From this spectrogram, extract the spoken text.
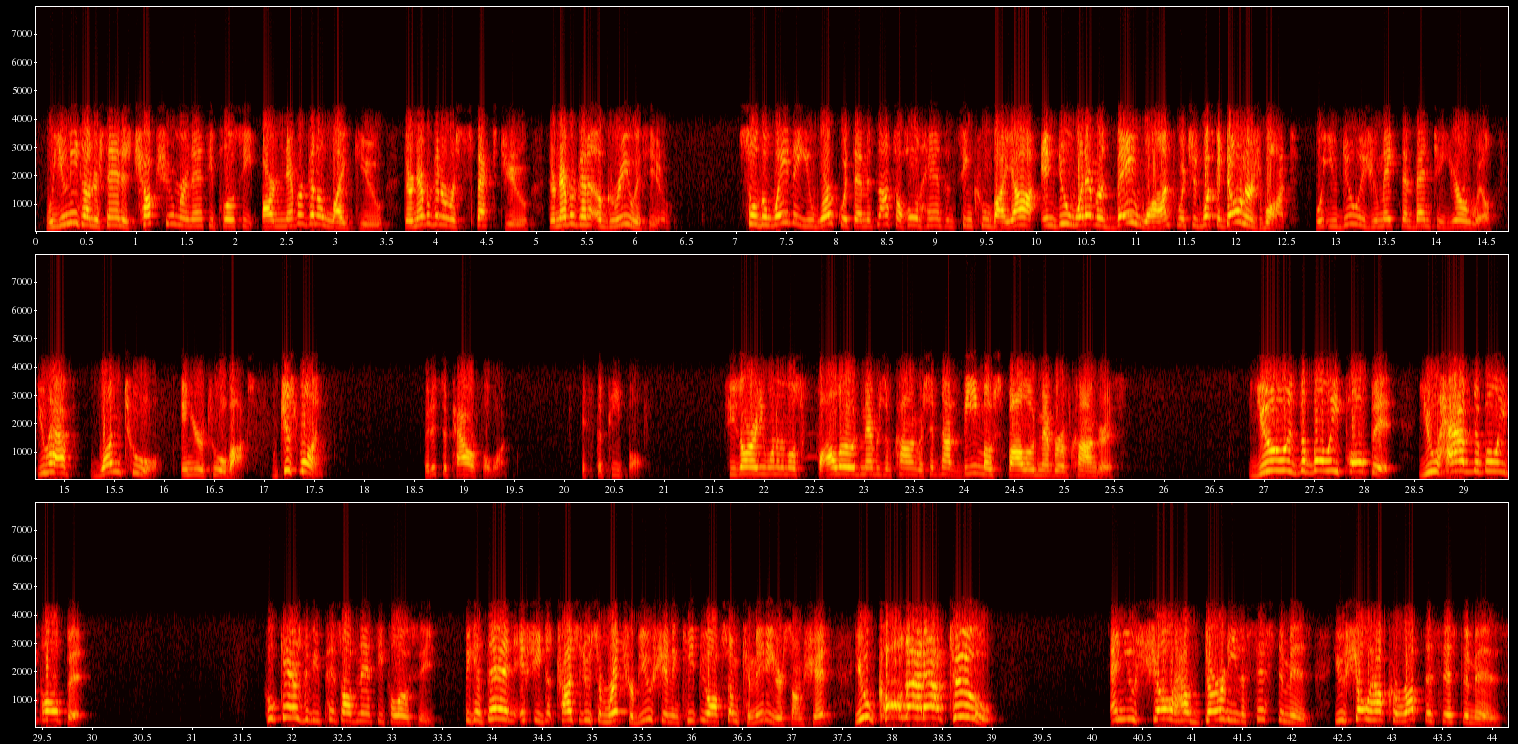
what you need to understand is Chuck Schumer and Nancy Pelosi are never going to like you. They're never going to respect you. They're never going to agree with you. So the way that you work with them is not to hold hands and sing kumbaya and do whatever they want, which is what the donors want. What you do is you make them bend to your will. You have one tool in your toolbox, just one, but it's a powerful one. It's the people. She's already one of the most followed members of Congress, if not the most followed member of Congress. Use the bully pulpit. You have the bully pulpit. Who cares if you piss off Nancy Pelosi? Because then, if she d- tries to do some retribution and keep you off some committee or some shit, you call that out too. And you show how dirty the system is. You show how corrupt the system is.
